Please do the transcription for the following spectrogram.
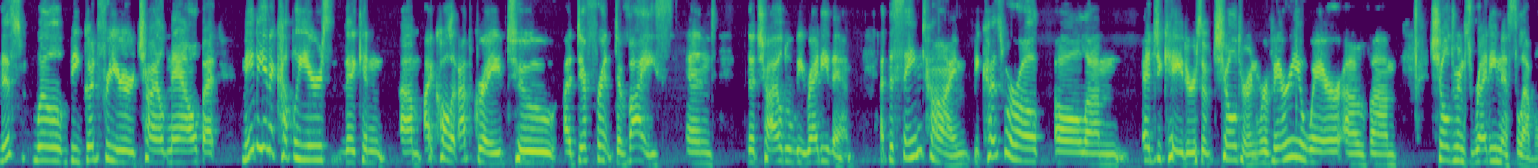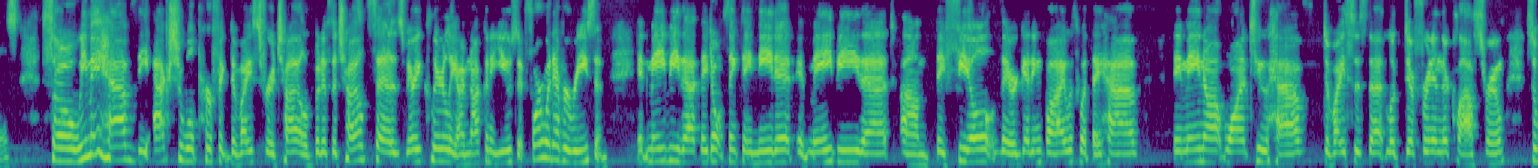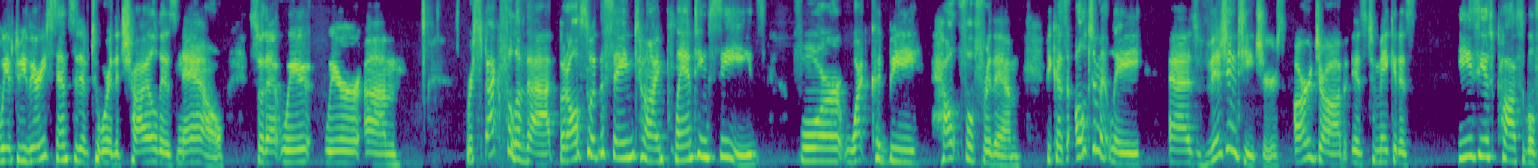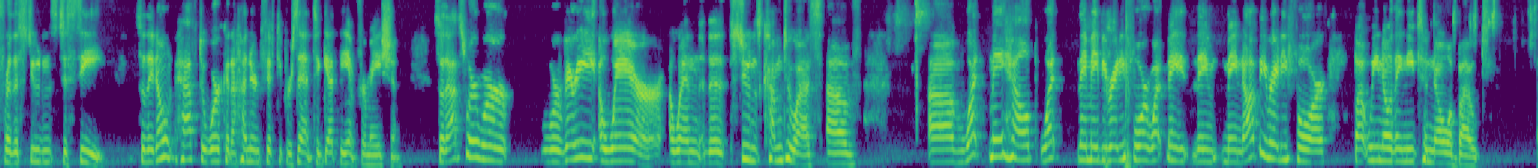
this will be good for your child now but maybe in a couple years they can um, i call it upgrade to a different device and the child will be ready then at the same time because we're all all um, educators of children, we're very aware of um, children's readiness levels. So we may have the actual perfect device for a child, but if the child says very clearly, I'm not going to use it for whatever reason, it may be that they don't think they need it, it may be that um, they feel they're getting by with what they have. They may not want to have devices that look different in their classroom. So we have to be very sensitive to where the child is now, so that we we're um, respectful of that, but also at the same time planting seeds for what could be helpful for them, because ultimately. As vision teachers, our job is to make it as easy as possible for the students to see so they don't have to work at 150% to get the information. So that's where we're we're very aware when the students come to us of of what may help, what they may be ready for, what may they may not be ready for, but we know they need to know about.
